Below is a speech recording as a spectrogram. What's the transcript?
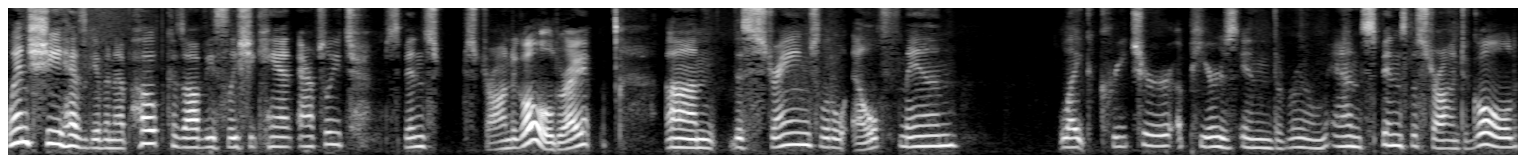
when she has given up hope, because obviously she can't actually t- spin st- straw into gold, right? Um, this strange little elf man like creature appears in the room and spins the straw into gold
